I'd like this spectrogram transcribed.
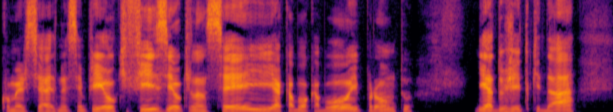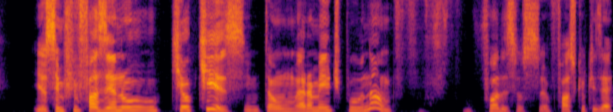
comerciais, né? Sempre eu que fiz, eu que lancei e acabou, acabou e pronto. E é do jeito que dá. E eu sempre fui fazendo o que eu quis. Então era meio tipo, não, foda-se, eu, eu, faço o que eu quiser.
